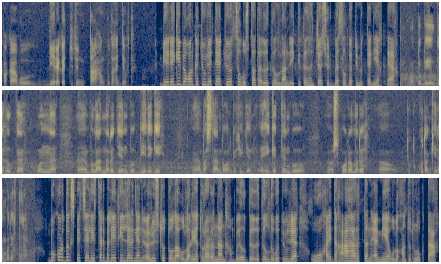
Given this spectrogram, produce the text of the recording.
пока бу берек түтүн тахан кута хаджаут. Береги бөгөргөтү үлете төт сыл устата ытылдан 2 тыгынча сүрбә сылга түмүктән яктак. Отто быйылгы хылга онна буланнары ден бу береги бастан бөгөргөтү ден. Эхигеттен бу споралары кутан кирен бар яктара. Бу курдук специалисттер билетиллеринен өрүс тутула уларыя турарынан быйылгы ытылдыбыт үле уу хайдах ааһарыттан эмие улахан тутулуктаах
